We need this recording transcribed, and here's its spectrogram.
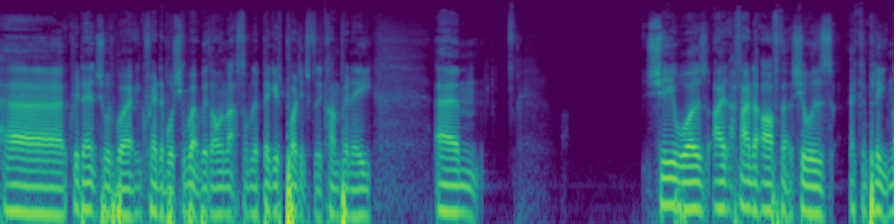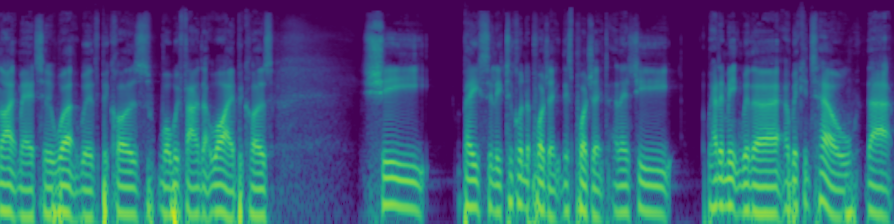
her credentials were incredible. She worked with on like some of the biggest projects for the company. Um, she was. I found out after that she was a complete nightmare to work with because well we found out why because she basically took on the project this project and then she we had a meeting with her and we can tell that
